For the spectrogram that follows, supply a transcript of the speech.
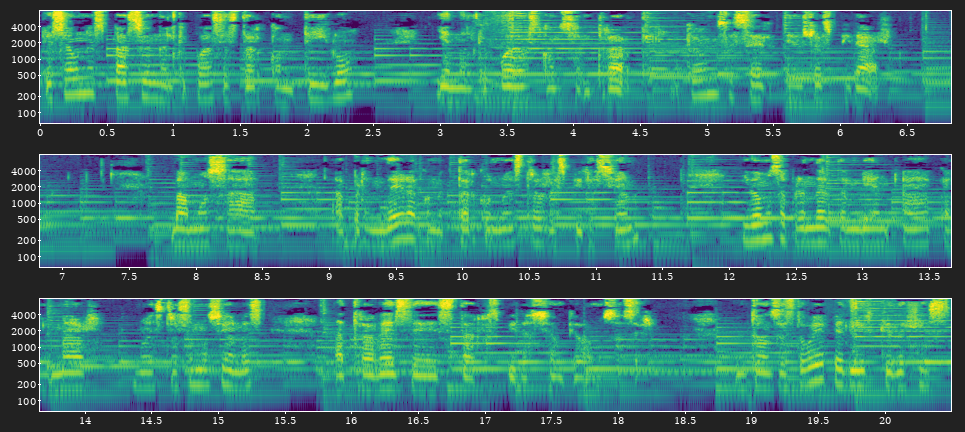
que sea un espacio en el que puedas estar contigo y en el que puedas concentrarte. Lo que vamos a hacer es respirar. Vamos a aprender a conectar con nuestra respiración y vamos a aprender también a calmar nuestras emociones a través de esta respiración que vamos a hacer. Entonces te voy a pedir que dejes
